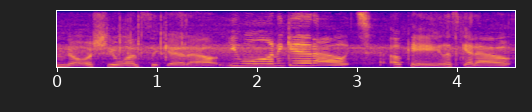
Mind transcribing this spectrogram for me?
No, she wants to get out. You want to get out? Okay, let's get out.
